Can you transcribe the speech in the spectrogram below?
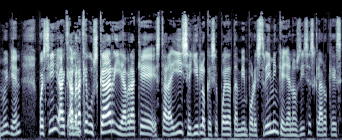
Muy bien, pues sí, habrá que buscar y habrá que estar ahí y seguir lo que se pueda también por streaming, que ya nos dices, claro que es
